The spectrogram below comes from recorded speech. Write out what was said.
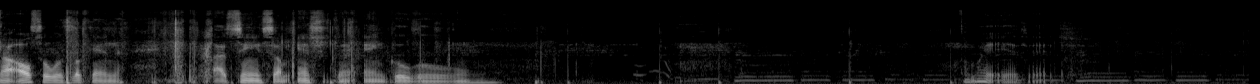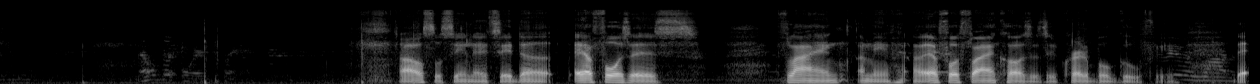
I also was looking. I've seen some interesting in Google. Where is it? I also seen they said the Air Force is flying. I mean, uh, Air Force flying cars is incredible goofy. The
